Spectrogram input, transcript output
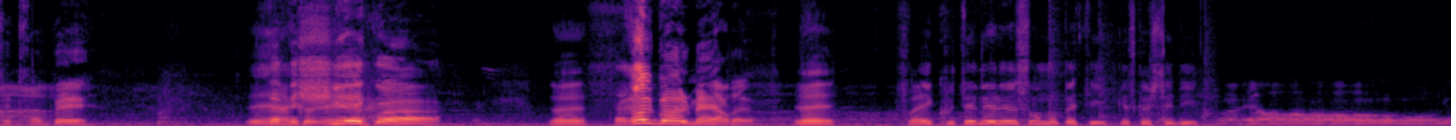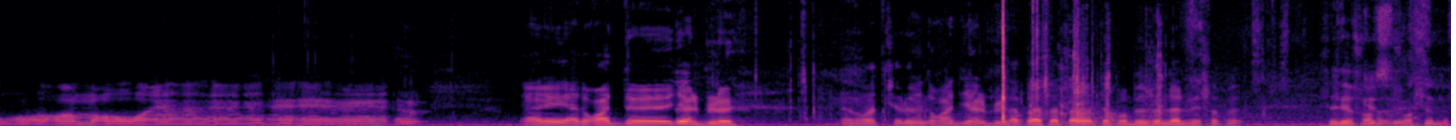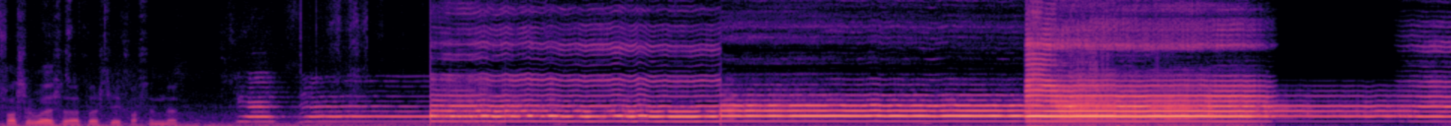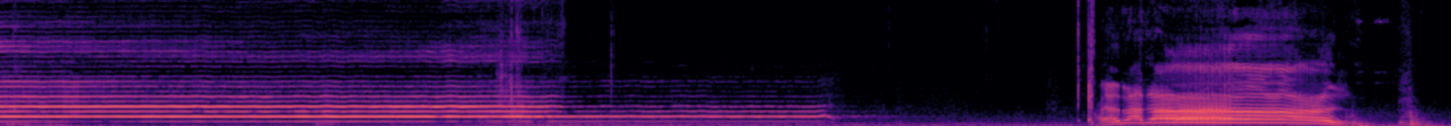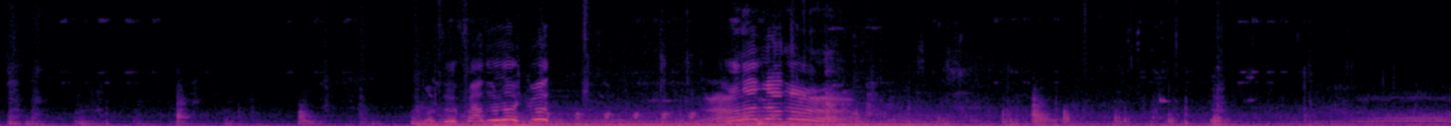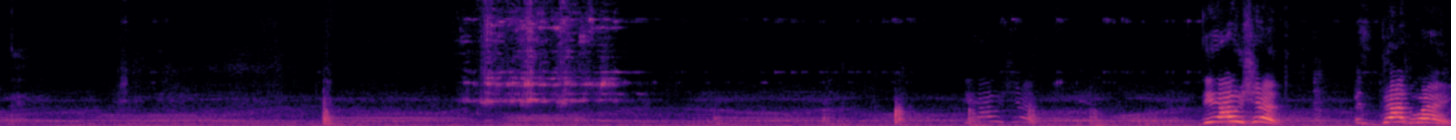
s'est trompé. Et T'as à fait co- chier quoi Eh, Roll-ball, merde eh, faut écouter mes leçons, mon petit. Qu'est-ce que je t'ai dit Allez, à droite, il y a le bleu. À droite, il y a le. À droite, il y a le bleu. Ça passe, ça passe, t'as pas besoin de la lever, ça peut. C'est de force, forcément, forcément, ouais, ça va passer, forcément. Abordage On va faire de la côte À la merde The ocean! The ocean! It's that way!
